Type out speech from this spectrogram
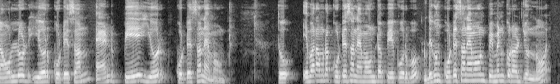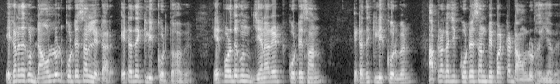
download your quotation and pay your quotation amount তো এবার আমরা কোটেশন অ্যামাউন্টটা পে করব। দেখুন কোটেশন অ্যামাউন্ট পেমেন্ট করার জন্য এখানে দেখুন ডাউনলোড কোটেশন লেটার এটাতে ক্লিক করতে হবে। এরপরে দেখুন জেনারেট কোটেশন এটাতে ক্লিক করবেন। আপনার কাছে কোটেশন পেপারটা ডাউনলোড হয়ে যাবে।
